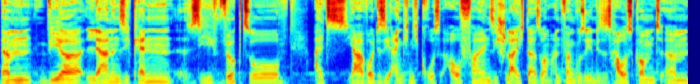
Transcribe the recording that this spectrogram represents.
Ähm, wir lernen sie kennen. Sie wirkt so als, ja, wollte sie eigentlich nicht groß auffallen. Sie schleicht da so am Anfang, wo sie in dieses Haus kommt, ähm,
